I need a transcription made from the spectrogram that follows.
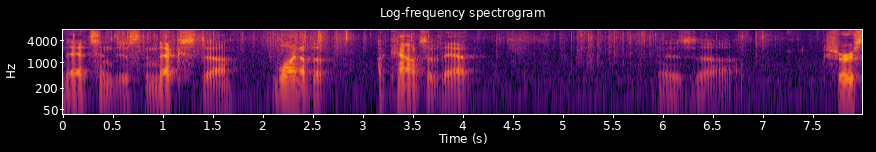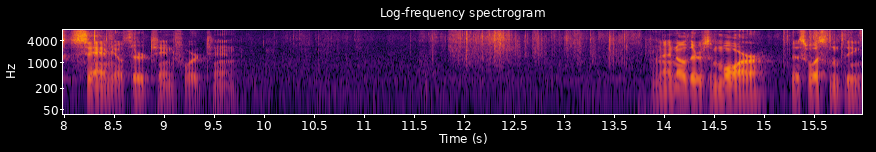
that's in just the next uh, one of the accounts of that is uh, 1 Samuel 13, 14. And I know there's more. This wasn't the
